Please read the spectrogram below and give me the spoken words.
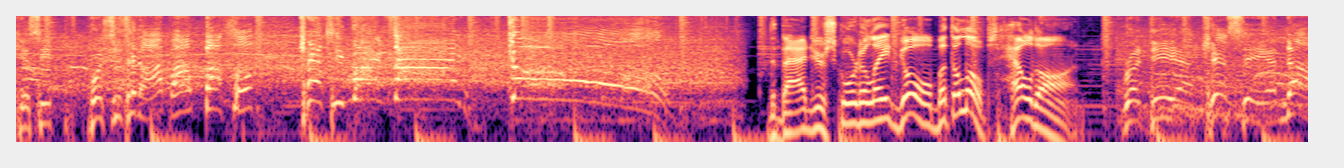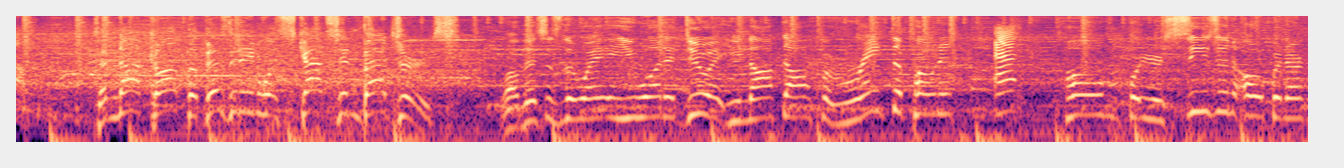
Kissy pushes it up, out muscles. Kissy! Goal! The Badgers scored a late goal, but the Lopes held on. Radia, Kissy, enough to knock off the visiting Wisconsin Badgers. Well, this is the way you want to do it. You knocked off a ranked opponent at home for your season opener.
